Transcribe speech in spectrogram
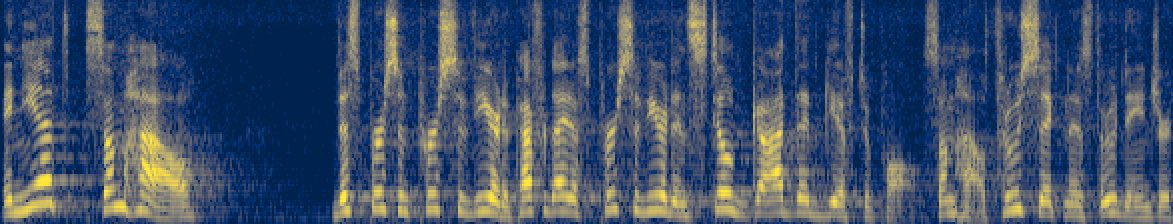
And yet, somehow, this person persevered. Epaphroditus persevered and still got that gift to Paul. Somehow, through sickness, through danger,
